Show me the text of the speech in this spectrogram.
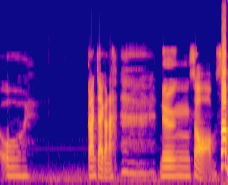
โอ้ยกลั้นใจก่อนนะหนึ่งสองสาม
